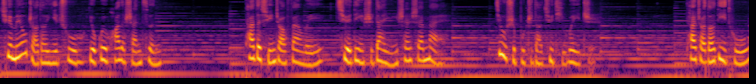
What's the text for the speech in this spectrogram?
却没有找到一处有桂花的山村。他的寻找范围确定是缎云山山脉，就是不知道具体位置。他找到地图，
